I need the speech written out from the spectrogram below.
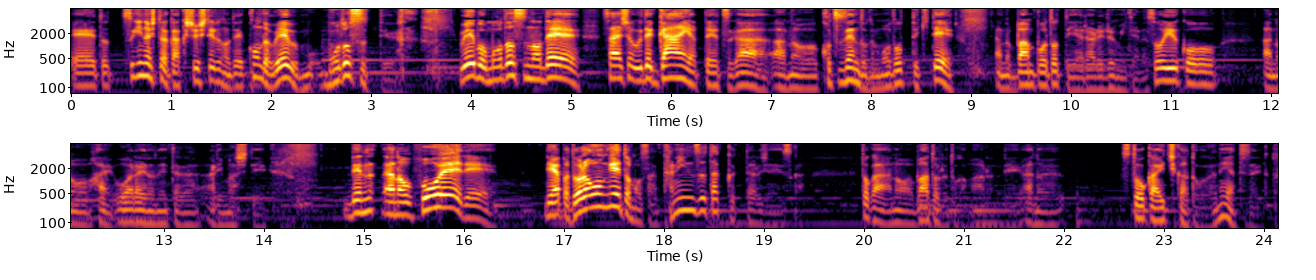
えっ、と、次の人は学習してるので、今度はウェーブ戻すっていう。ウェーブを戻すので、最初腕ガーンやったやつが、あの、骨伝導で戻ってきて、あの、バンプを取ってやられるみたいな、そういうこう、あの、はい、お笑いのネタがありまして。で、あの、4A で、で、やっぱドラゴンゲートもさ、多人数タックってあるじゃないですか。とか、あの、バトルとかもあるんで、あの、ストーカー市川とかがね、やってたりとか。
